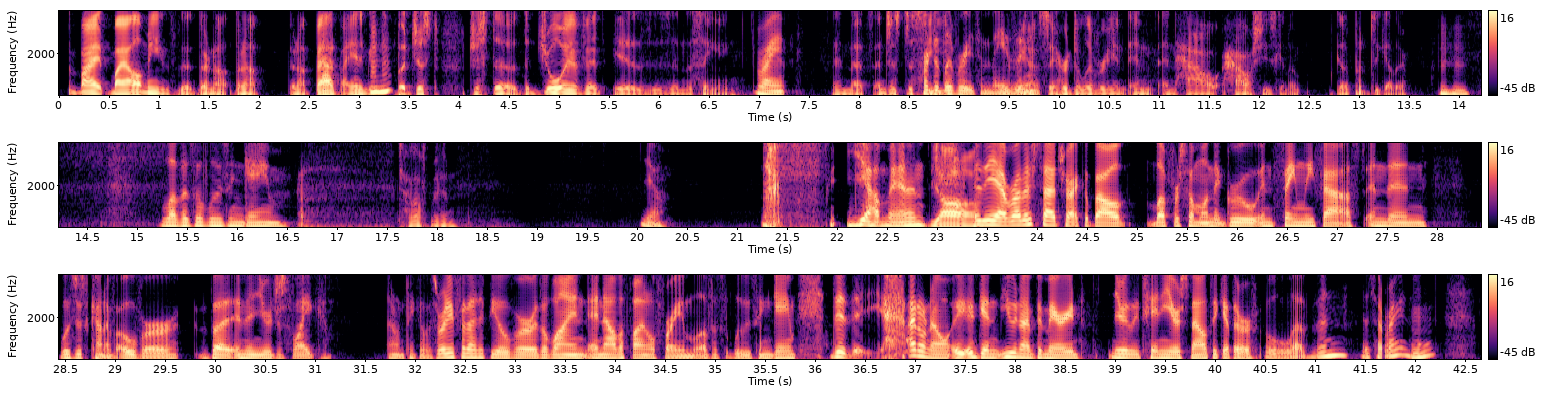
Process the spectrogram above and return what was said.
by by all means that they're not they're not they're not bad by any means, but just just the the joy of it is is in the singing, right. and that's and just to Her see delivery is amazing. yeah, say her delivery and, and and how how she's gonna gonna put it together. Mm-hmm. Love is a losing game. Tough man. Yeah. yeah, man. Yeah. Yeah, rather sad track about love for someone that grew insanely fast and then was just kind of over. But and then you're just like, I don't think I was ready for that to be over. The line and now the final frame, love is a losing game. The, the- I don't know. Again, you and I've been married nearly ten years now, together eleven. Is that right? Mm-hmm.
